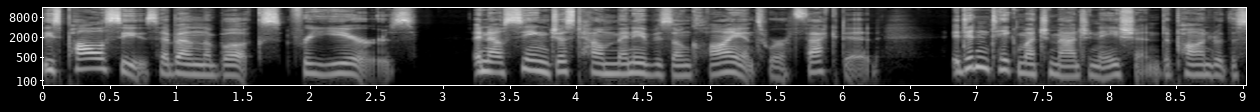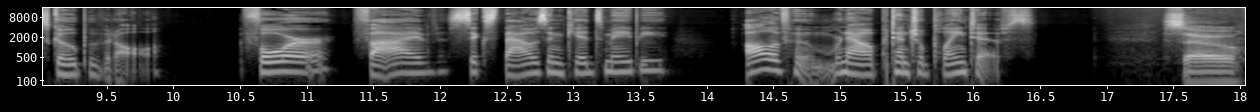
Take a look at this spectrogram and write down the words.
These policies had been on the books for years, and now seeing just how many of his own clients were affected, it didn't take much imagination to ponder the scope of it all. Four, five, six thousand kids, maybe, all of whom were now potential plaintiffs. So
